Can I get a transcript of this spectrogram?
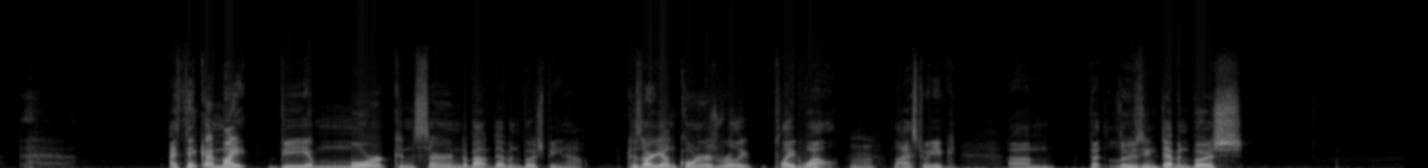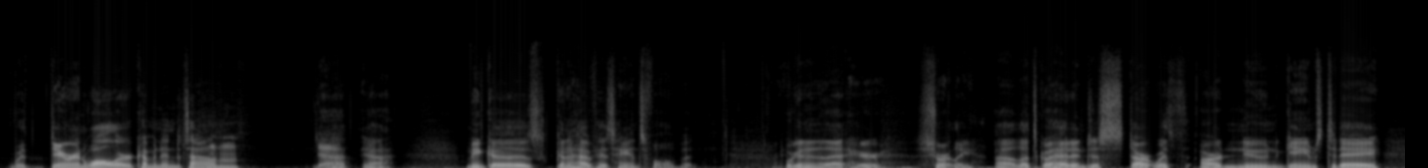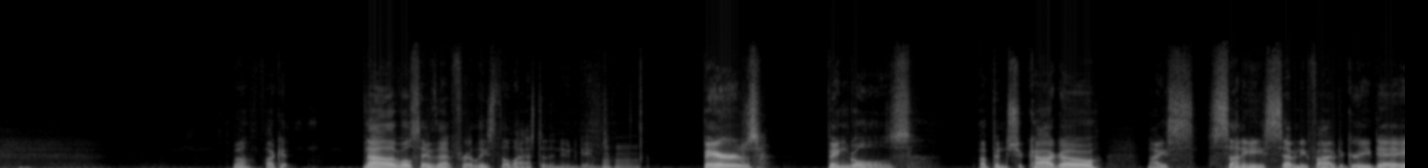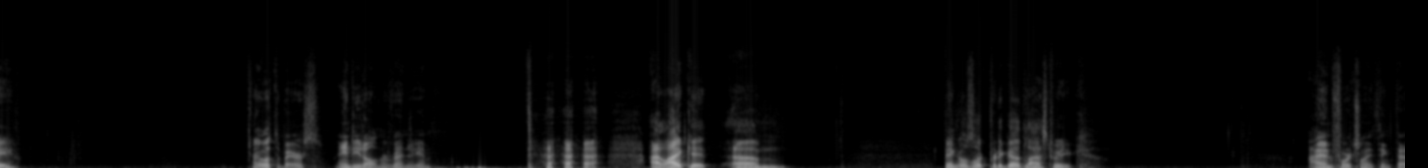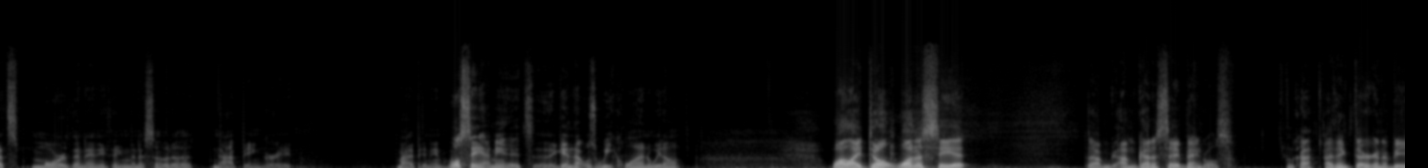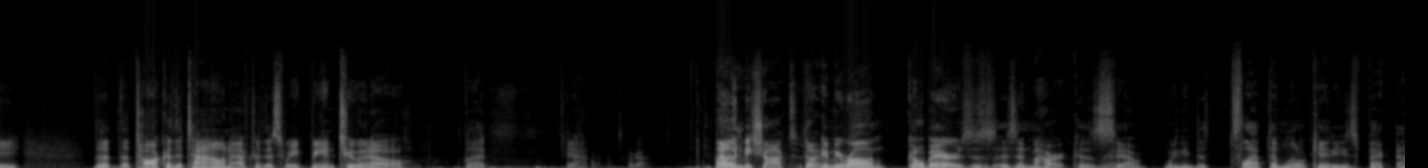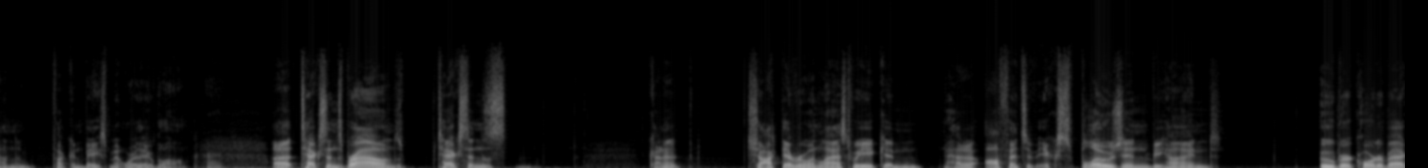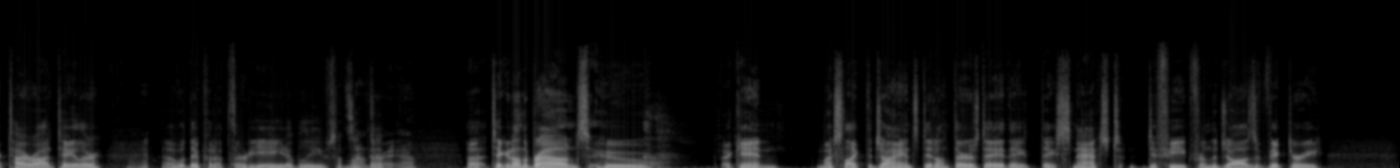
I think I might be more concerned about Devin Bush being out because our young corners really played well Mm-hmm. last week. Um, but losing Devin Bush with Darren Waller coming into town, Mhm. Yeah. that- yeah. Minkah is gonna have his hands full, but we'll get into that here shortly. Uh, let's go ahead and just start with our noon games today. Well, fuck it. No, we'll save that for at least the last of the noon games. Mhm. Bears, Bengals up in Chicago. Nice sunny 75 degree day. I go with the Bears. Andy Dalton revenge game. I like it. Um, Bengals looked pretty good last week. I unfortunately think that's more than anything Minnesota not being great. My opinion. We'll see. I mean, it's again that was week one. We don't. While I don't want to see it, I'm I'm gonna say Bengals. Okay. I think they're gonna be the the talk of the town after this week, being two and zero. But yeah, Okay. But I wouldn't be shocked. Don't I- get me wrong. Go Bears is is in my heart because yeah, we need to slap them little kiddies back down the fucking basement where they belong. Right. Uh, Texans Browns. Texans kind of shocked everyone last week and had an offensive explosion behind Uber quarterback Tyrod Taylor. Right. Uh, what they put up? Thirty eight, I believe, That something like sounds that. right. Yeah. Uh, taking on the Browns, who, again, much like the Giants did on Thursday, they they snatched defeat from the jaws of victory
